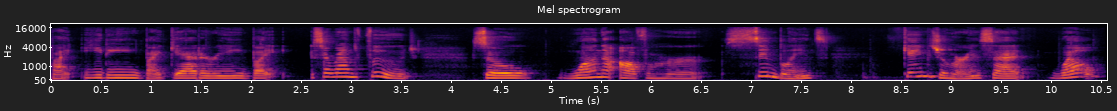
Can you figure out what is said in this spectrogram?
by eating, by gathering, by surround food. So one of her siblings came to her and said, Well,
